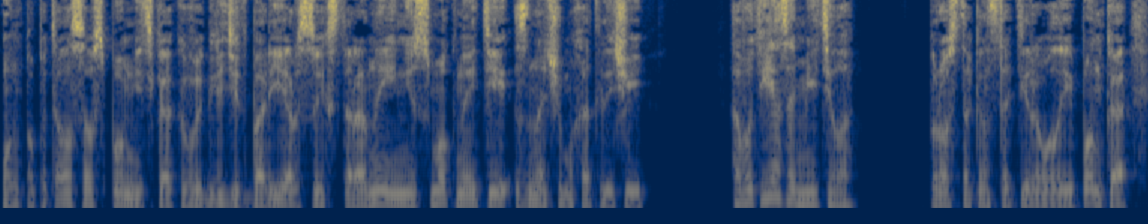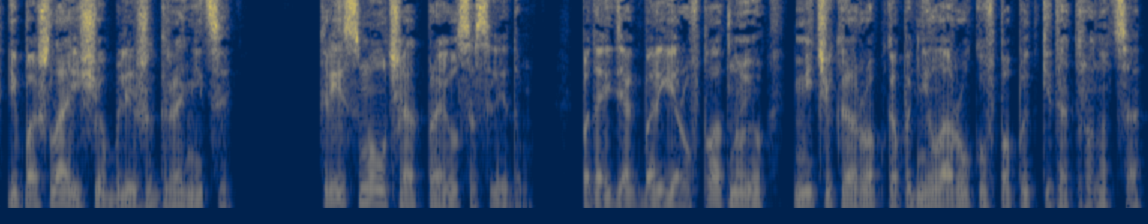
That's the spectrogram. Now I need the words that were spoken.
Он попытался вспомнить, как выглядит барьер с их стороны и не смог найти значимых отличий. «А вот я заметила», — просто констатировала японка и пошла еще ближе к границе. Крис молча отправился следом. Подойдя к барьеру вплотную, Мичика робко подняла руку в попытке дотронуться.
